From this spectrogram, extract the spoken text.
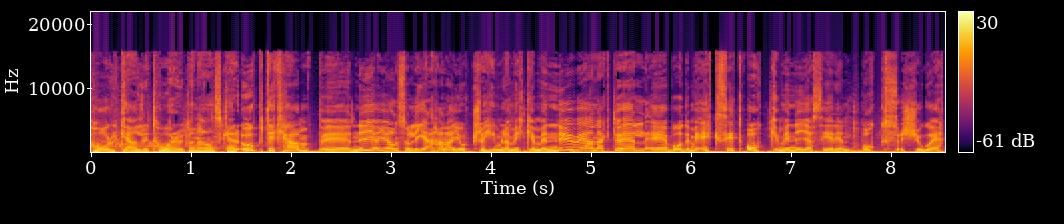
Torka aldrig tårar utan handskar. Upp till kamp, eh, nya Jönssonligan. Han har gjort så himla mycket, men nu är han aktuell eh, både med Exit och med nya serien Box 21,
